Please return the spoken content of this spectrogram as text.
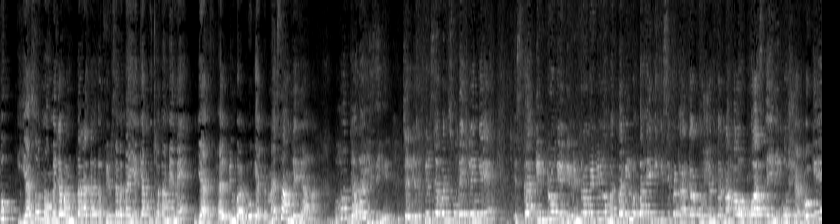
तो यस और नो में जब अंतर आता है तो फिर से बताइए, क्या पूछा था मैंने? यस हेल्पिंग वर्ब को क्या करना है? सामने ले आना। बहुत ज़्यादा ईजी है। चलिए तो फिर से अपन इसको देख लेंगे। इसका इंट्रोगेटिव इंट्रोगेटिव का मतलब ही होता है कि किसी प्रकार का क्वेश्चन करना how to ask any question okay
